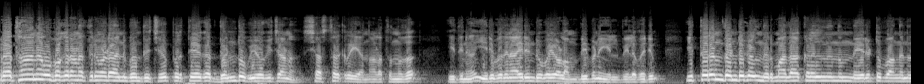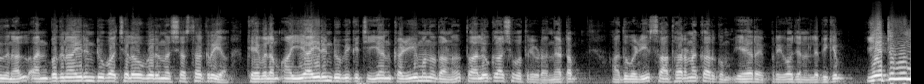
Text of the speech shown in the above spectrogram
പ്രധാന ഉപകരണത്തിനോടനുബന്ധിച്ച് പ്രത്യേക ദണ്ട് ഉപയോഗിച്ചാണ് ശസ്ത്രക്രിയ നടത്തുന്നത്. ഇതിന് ഇരുപതിനായിരം രൂപയോളം വിപണിയിൽ വില വരും. ഇത്തരം ദണ്ടുകൾ നിർമ്മാതാക്കളിൽ നിന്നും നേരിട്ട് വാങ്ങുന്നതിനാൽ അൻപതിനായിരം രൂപ ചെലവ് വരുന്ന ശസ്ത്രക്രിയ കേവലം അയ്യായിരം രൂപയ്ക്ക് ചെയ്യാൻ കഴിയുമെന്നതാണ് താലൂക്ക് ആശുപത്രിയുടെ നേട്ടം. അതുവഴി സാധാരണക്കാർക്കും ഏറെ പ്രയോജനം ലഭിക്കും. ഏറ്റവും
